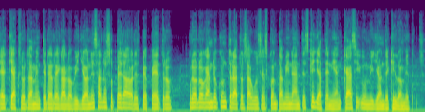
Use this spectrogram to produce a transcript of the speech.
El que absurdamente le regaló billones a los operadores de Petro, prorrogando contratos a buses contaminantes que ya tenían casi un millón de kilómetros.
